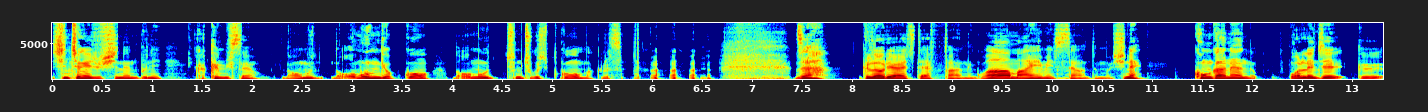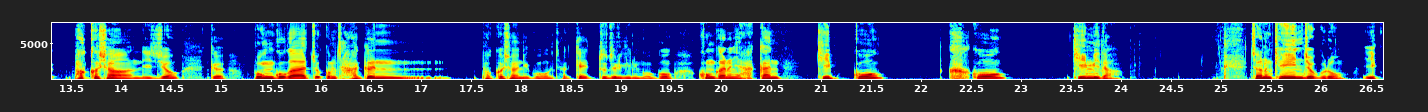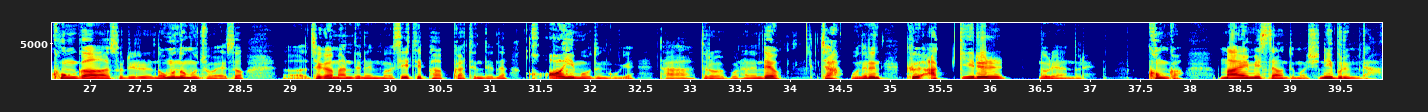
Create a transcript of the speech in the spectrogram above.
신청해 주시는 분이 가끔 있어요. 너무 너무 흥겹고 너무 춤추고 싶고 막 그렇습니다. 자, 글로리아 에스테판과 마이애미 사운드 머신의 콩가는 원래 이제 그 퍼커션이죠. 그 봉고가 조금 작은 퍼커션이고 작게 두들기는 거고 콩가는 약간 깊고 크고 깁니다. 저는 개인적으로 이 콩가 소리를 너무너무 좋아해서 어, 제가 만드는 뭐 시티팝 같은 데는 거의 모든 곡에 다 들어가곤 하는데요. 자, 오늘은 그 악기를 노래한 노래. 콩가 마이미 사운드 머신이 부릅니다.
